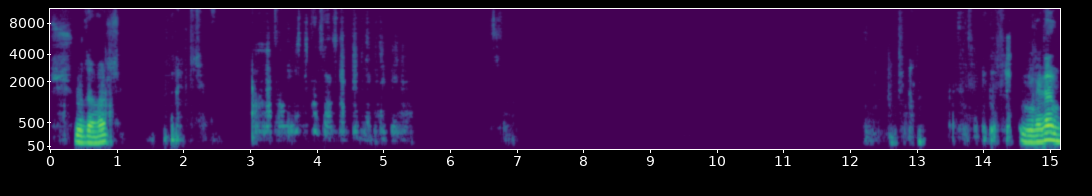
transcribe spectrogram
Şurada var. Neden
